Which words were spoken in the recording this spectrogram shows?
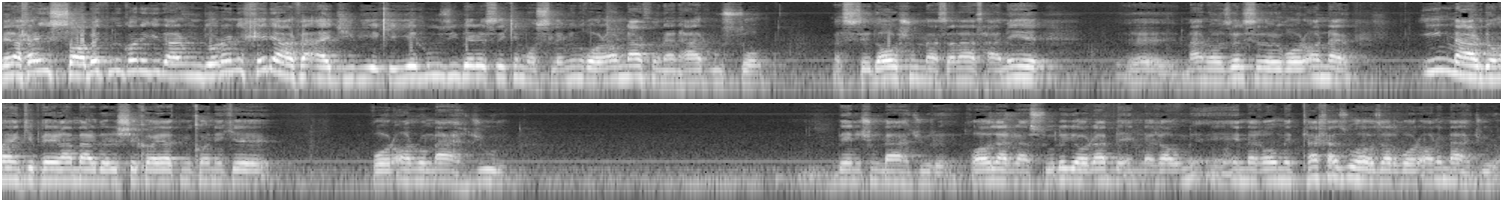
بالاخره این ثابت می‌کنه که در اون دوران خیلی حرف عجیبیه که یه روزی برسه که مسلمین قرآن نخونن هر روز صبح. و صداشون مثلا از همه منازل صدای قرآن نیاد. این مردمن که پیغمبر داره شکایت می‌کنه که قرآن رو محجور بینشون محجوره. قال الرسول یا رب ان قوم ان قوم اتخذوا هذا القرآن محجورا.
